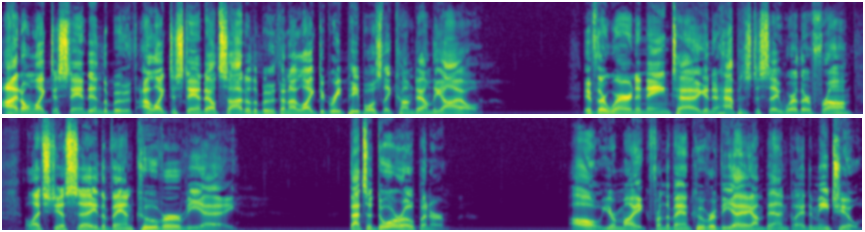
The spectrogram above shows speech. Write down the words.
I don't like to stand in the booth. I like to stand outside of the booth and I like to greet people as they come down the aisle. If they're wearing a name tag and it happens to say where they're from, let's just say the Vancouver VA. That's a door opener. Oh, you're Mike from the Vancouver VA. I'm Ben. Glad to meet you.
